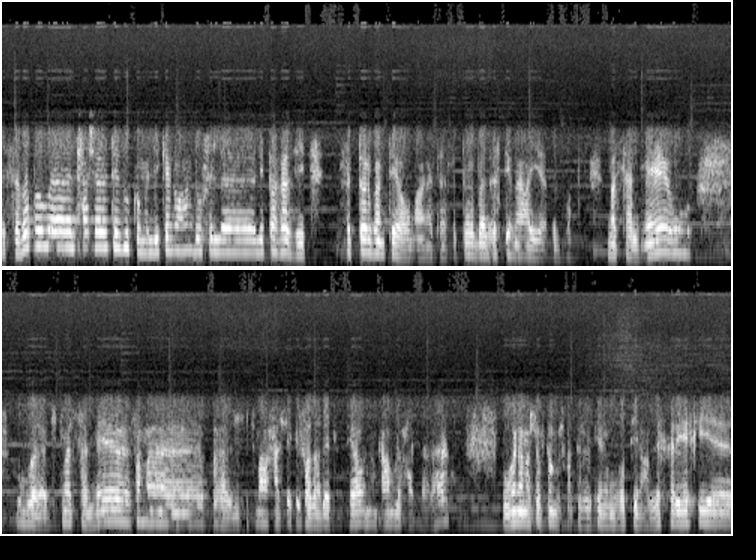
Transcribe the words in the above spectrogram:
السبب هو الحشرات هذوكم اللي كانوا عنده في لي بارازيت في التربة نتاعو معناتها في التربة الاصطناعية بالضبط. مسها الماء و ولا كي تمسها الماء فما بارازيت مع حاشاك الفضلات نتاعو عملوا حشرات. وأنا ما شفتهمش خاطر كانوا مغطين على الآخر. يا أخي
